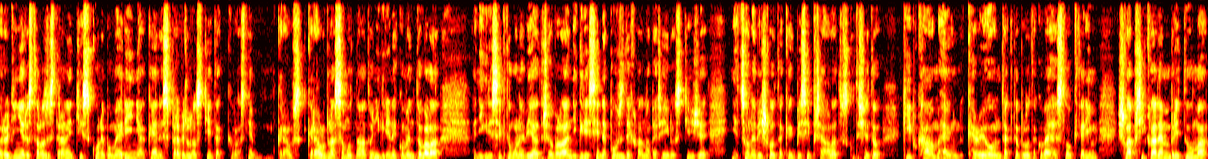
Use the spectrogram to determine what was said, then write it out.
rodině dostalo ze strany tisku nebo médií nějaké nespravedlnosti, tak vlastně královna samotná to nikdy nekomentovala nikdy se k tomu nevyjadřovala, nikdy si nepovzdechla na veřejnosti, že něco nevyšlo tak, jak by si přála. To skutečně to keep calm and carry on, tak to bylo takové heslo, kterým šla příkladem Britům a,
